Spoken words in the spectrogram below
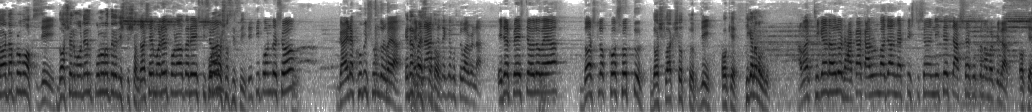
টয়োটা প্রবক্স জি। দশের মডেল পনেরোতে রেজিস্ট্রেশন দশের মডেল পনেরোতে রেজিস্ট্রেশন পনেরোশো সিসি সিসি পনেরোশো। গাড়িটা খুবই সুন্দর ভাইয়া। এটার এটা price কত? দেখলে বুঝতে পারবে না। এটার প্রাইসটা হলো ভাইয়া দশ লক্ষ সত্তর। দশ লাখ সত্তর। জি। ওকে ঠিকানা বলুন। আমার ঠিকানাটা হলো ঢাকা কারণ বাজার মেট্রো স্টেশনের নিচে চারশো একাত্তর নম্বর পিলার। ওকে।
